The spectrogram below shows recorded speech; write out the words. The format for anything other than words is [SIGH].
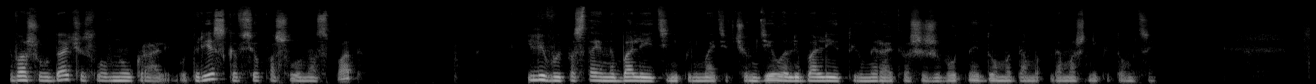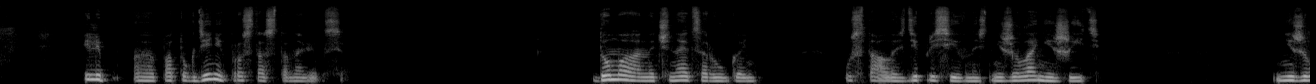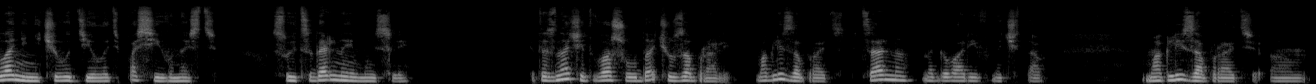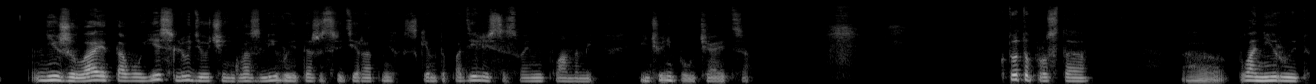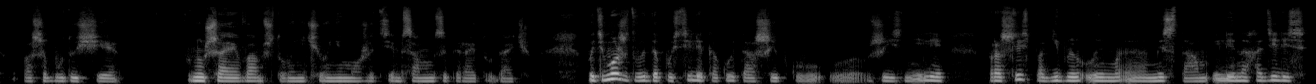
вашу удачу словно украли. Вот резко все пошло на спад. Или вы постоянно болеете, не понимаете, в чем дело, или болеют и умирают ваши животные дома, дом, домашние питомцы. Или э, поток денег просто остановился. Дома начинается ругань, усталость, депрессивность, нежелание жить, нежелание ничего делать, пассивность суицидальные мысли. Это значит, вашу удачу забрали. Могли забрать специально наговорив, начитав. Могли забрать, э, не желая того. Есть люди очень глазливые, даже среди родных, с кем-то поделишься со своими планами, и ничего не получается. Кто-то просто э, планирует ваше будущее, внушая вам, что вы ничего не можете, тем самым забирает удачу. Быть может, вы допустили какую-то ошибку э, в жизни, или прошлись по гиблым э, местам, или находились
